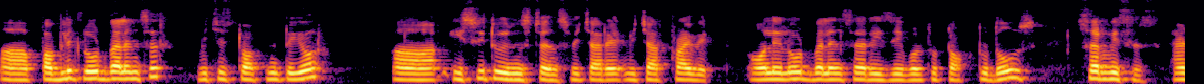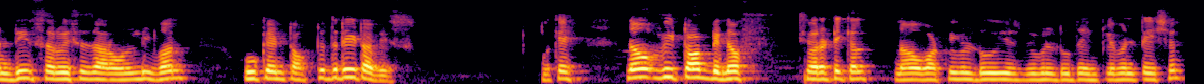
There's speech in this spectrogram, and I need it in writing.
uh, public load balancer which is talking to your uh, EC2 instance which are which are private. Only load balancer is able to talk to those services. And these services are only one who can talk to the database. Okay? Now we talked enough theoretical. Now what we will do is we will do the implementation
